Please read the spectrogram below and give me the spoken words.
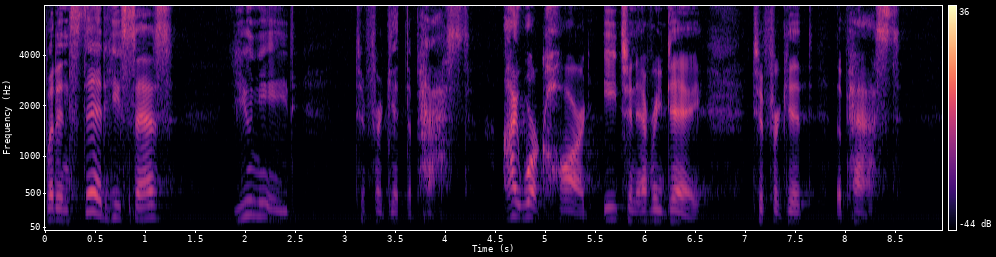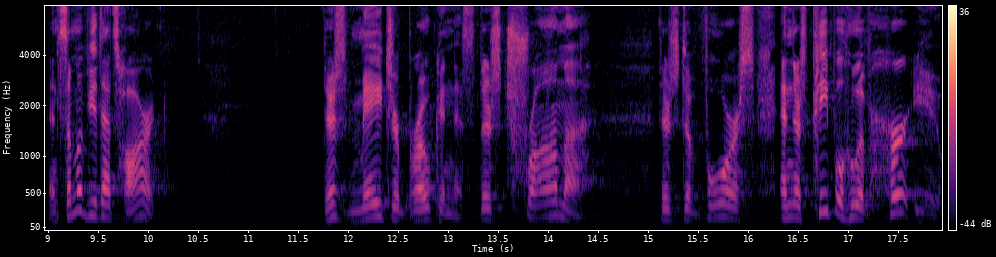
But instead, he says, You need to forget the past. I work hard each and every day to forget the past. And some of you, that's hard. There's major brokenness, there's trauma, there's divorce, and there's people who have hurt you,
